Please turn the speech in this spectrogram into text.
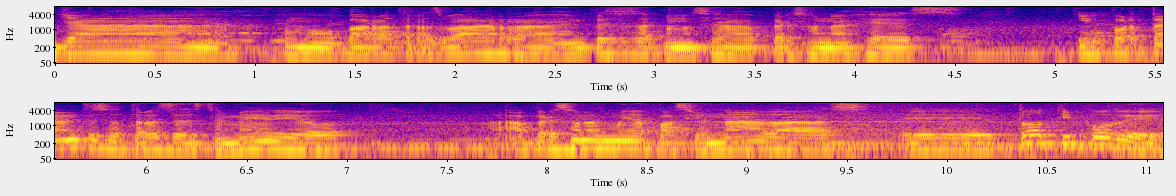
ya como barra tras barra, empiezas a conocer a personajes importantes atrás de este medio, a personas muy apasionadas, eh, todo tipo de...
